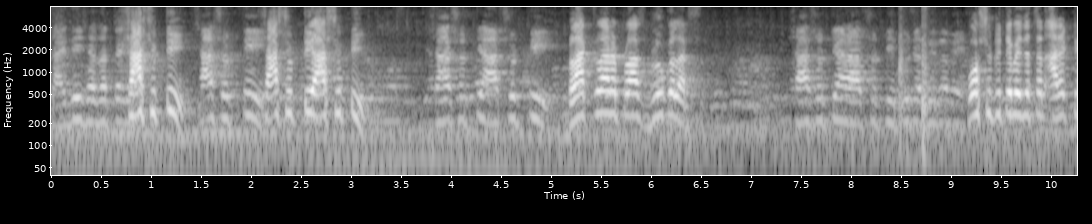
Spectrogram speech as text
সাঁইত্রিশ হাজার টাকা। সাতষট্টি? সাতষট্টি। সাতষট্টি আটষট্টি। সাতষট্টি আটষট্টি। Black colour plus blue colour পঁয়ষট্টিতে পেয়ে যাচ্ছেন আরেকটি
